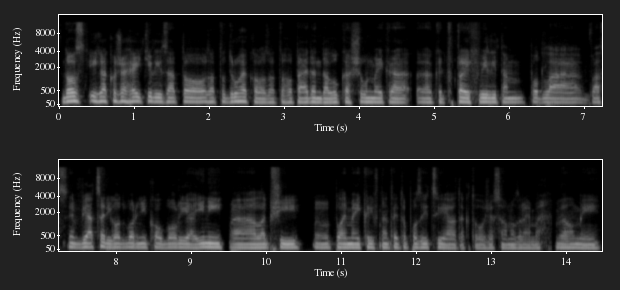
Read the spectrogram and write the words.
dosť ich akože hejtili za to, za to druhé kolo, za toho Tidenda Luka Schoonmakera, e, keď v tej chvíli tam podľa vlastne viacerých odborníkov boli aj iní e, lepší playmakery na tejto pozícii, ale tak to už je samozrejme veľmi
